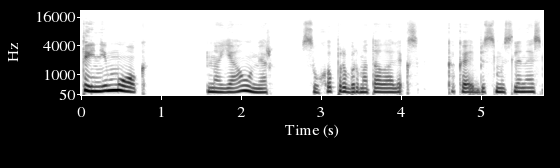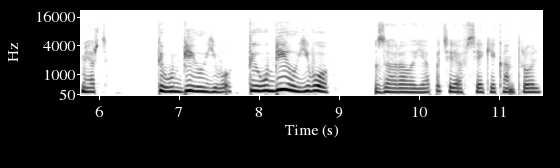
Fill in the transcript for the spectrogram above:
«Ты не мог!» «Но я умер», — сухо пробормотал Алекс. «Какая бессмысленная смерть!» «Ты убил его! Ты убил его!» — заорала я, потеряв всякий контроль.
